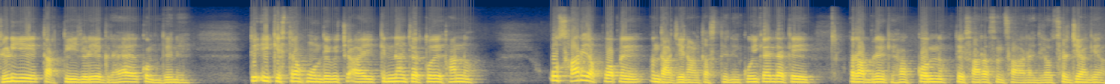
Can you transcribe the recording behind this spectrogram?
ਜਿਹੜੀ ਇਹ ਧਰਤੀ, ਜਿਹੜੇ ਗ੍ਰਹਿ ਘੁੰਮਦੇ ਨੇ, ਤੇ ਇਹ ਕਿਸ ਤਰ੍ਹਾਂ ਹੋਣ ਦੇ ਵਿੱਚ ਆਏ, ਕਿੰਨਾ ਚਿਰ ਤੋਂ ਇਹ ਹਨ, ਉਹ ਸਾਰੇ ਆਪੋ ਆਪਣੇ ਅੰਦਾਜ਼ੇ ਨਾਲ ਦੱਸਦੇ ਨੇ। ਕੋਈ ਕਹਿੰਦਾ ਕਿ ਰੱਬ ਨੇ ਕਿਹਾ, ਕੁਨ ਤੇ ਸਾਰਾ ਸੰਸਾਰ ਹੈ ਜਿਹੜਾ ਉਹ ਸਿਰਜਿਆ ਗਿਆ।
